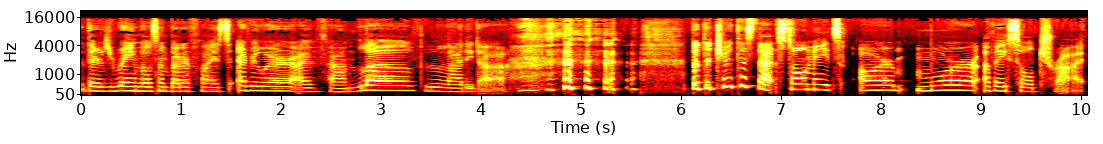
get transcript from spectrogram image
There's rainbows and butterflies everywhere. I've found love, la di da. but the truth is that soulmates are more of a soul tribe.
